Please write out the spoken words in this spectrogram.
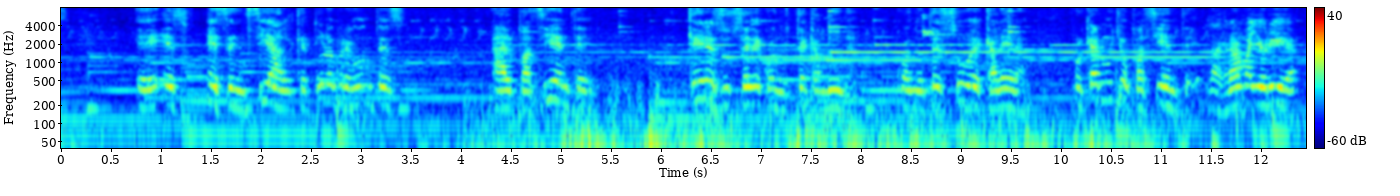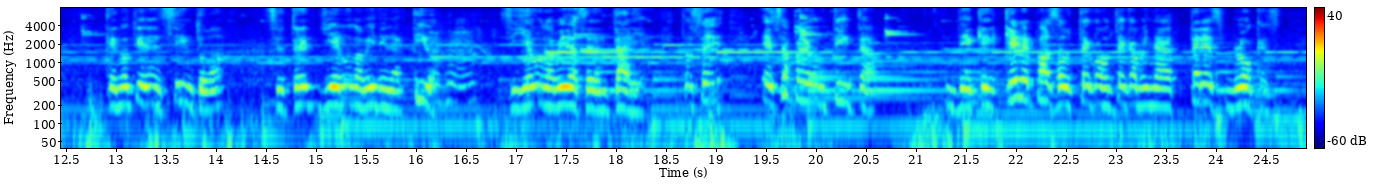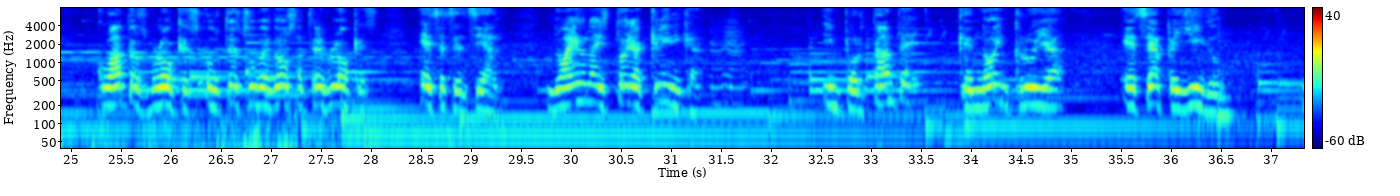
eh, es esencial que tú le preguntes al paciente qué le sucede cuando usted camina, cuando usted sube escalera, porque hay muchos pacientes, la gran mayoría, que no tienen síntomas si usted lleva una vida inactiva, si lleva una vida sedentaria. Entonces, esa preguntita de que qué le pasa a usted cuando usted camina tres bloques cuatro bloques o usted sube dos a tres bloques, es esencial. No hay una historia clínica importante que no incluya ese apellido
